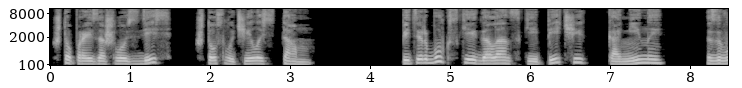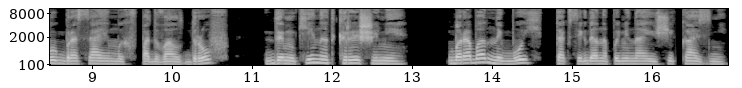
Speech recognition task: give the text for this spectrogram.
что произошло здесь, что случилось там. Петербургские голландские печи, камины, звук бросаемых в подвал дров, дымки над крышами, барабанный бой, так всегда напоминающий казнь,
